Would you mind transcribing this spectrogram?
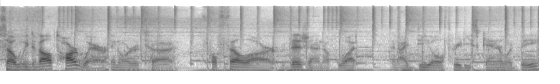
So we developed hardware in order to fulfill our vision of what an ideal 3D scanner would be.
